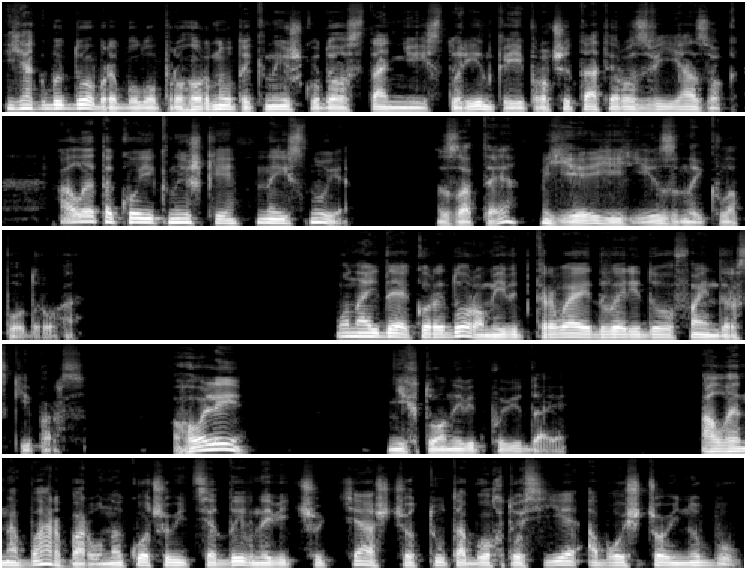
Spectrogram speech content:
Як би добре було прогорнути книжку до останньої сторінки і прочитати розв'язок, але такої книжки не існує зате є її зникла подруга. Вона йде коридором і відкриває двері до Finders Keepers. Голі? Ніхто не відповідає. Але на Барбару накочується дивне відчуття, що тут або хтось є, або щойно був,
